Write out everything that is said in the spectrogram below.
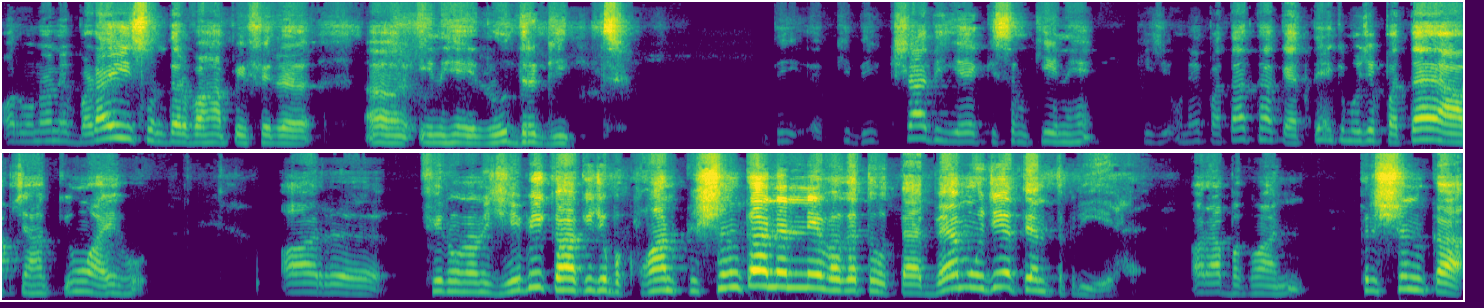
और उन्होंने बड़ा ही सुंदर वहाँ पे फिर इन्हें रुद्र गीत की दीक्षा दी है, किस्म की इन्हें, कि उन्हें पता था, कहते हैं कि मुझे पता है आप जहाँ क्यों आए हो। और फिर उन्होंने ये भी कहा कि जो भगवान कृष्ण का अनन्य भगत होता है, वह मुझे अत्यंत प्रिय है, और आप भगवान कृष्ण का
